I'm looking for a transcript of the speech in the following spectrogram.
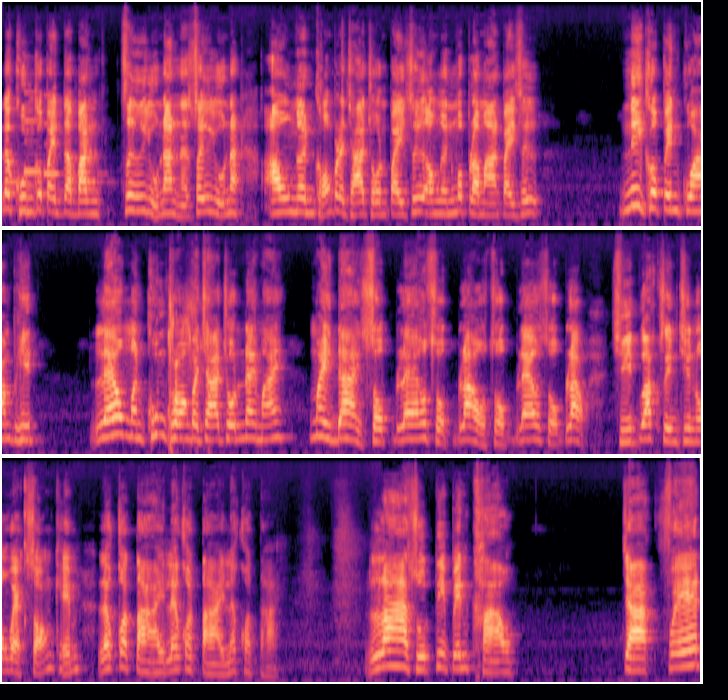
แล้วคุณก็ไปตะบันซื้ออยู่นั่นนะซื้ออยู่นั่น เอาเงินของประชาชนไปซื้อ เอาเงินงบประมาณไปซื้อ นี่ก็เป็นความผิด แล้วมันคุ้มครองประชาชนได้ไหมไม่ได้ศพแล้วศพเล่าศพแล้วศพเล่า ฉีดวัคซีนชิโนแวคสองเข็ม แล้วก็ตายแล้วก็ตายแล้วก็ตาย ล่าสุดที่เป็นข่าวจากเฟซ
